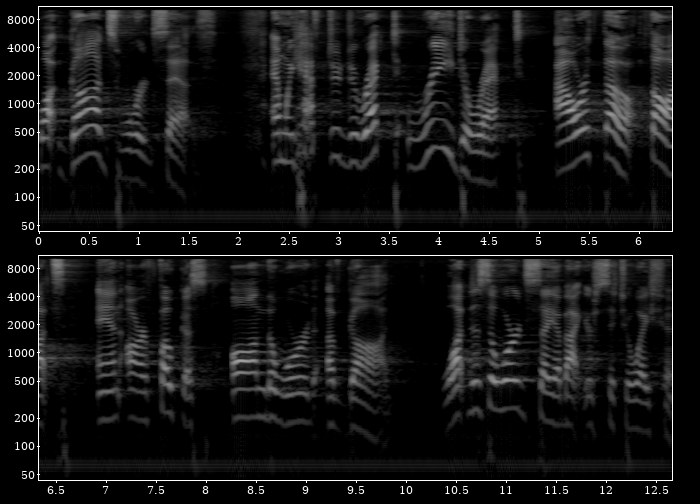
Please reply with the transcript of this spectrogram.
what God's Word says. And we have to direct, redirect our th- thoughts and our focus on the Word of God. What does the Word say about your situation?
